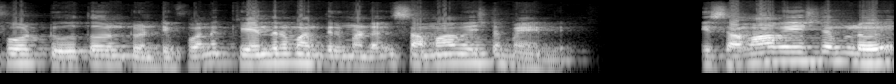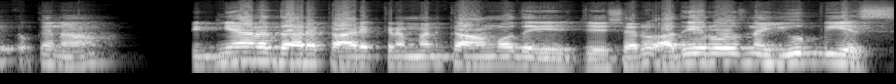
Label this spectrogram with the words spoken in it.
four two thousand twenty ఫోర్న కేంద్ర మంత్రిమండలి సమావేశమైంది. ఈ సమావేశంలో ఒక విజ్ఞానధార కార్యక్రమానికి ఆమోద చేశారు. అదే రోజున యూపీఎస్సి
